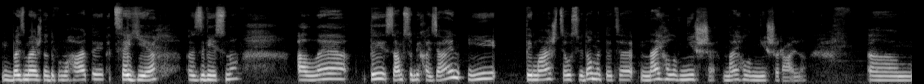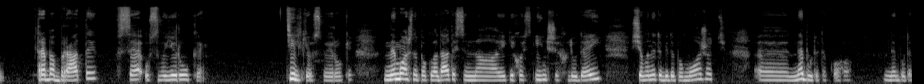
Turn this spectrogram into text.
безмежно допомагати. Це є, звісно, але ти сам собі хазяїн і ти маєш це усвідомити. Це найголовніше, найголовніше реально. Ем, Треба брати все у свої руки. Тільки в свої руки. Не можна покладатися на якихось інших людей, що вони тобі допоможуть. Е, Не буде такого. Не буде.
